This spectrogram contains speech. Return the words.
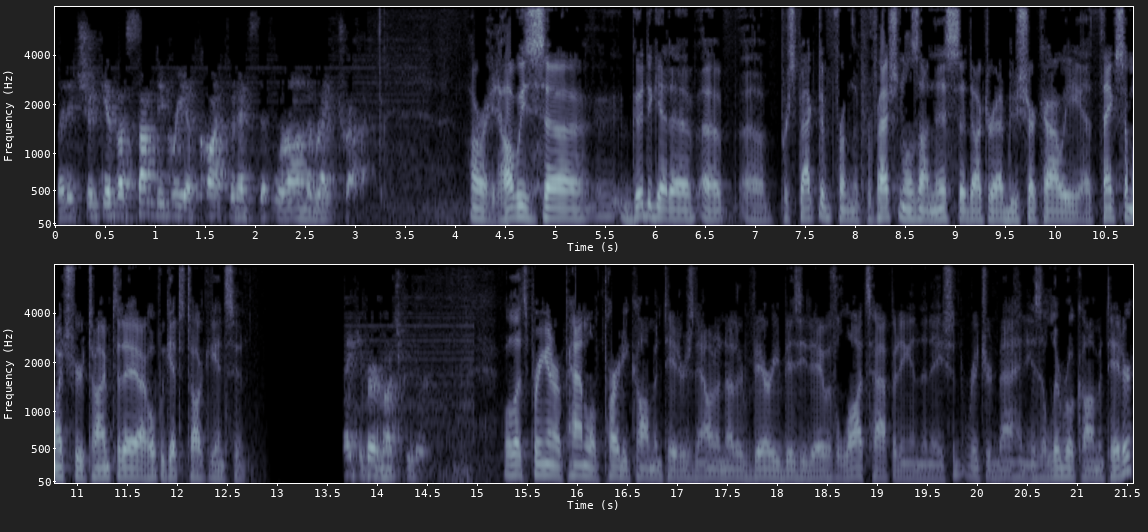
but it should give us some degree of confidence that we're on the right track. All right. Always uh, good to get a, a, a, perspective from the professionals on this, uh, Dr. Abdu Sharkawi. Uh, thanks so much for your time today. I hope we get to talk again soon. Thank you very much, Peter. Well, let's bring in our panel of party commentators now on another very busy day with lots happening in the nation. Richard Mahoney is a Liberal commentator.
